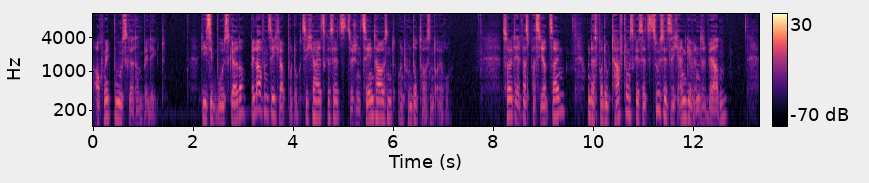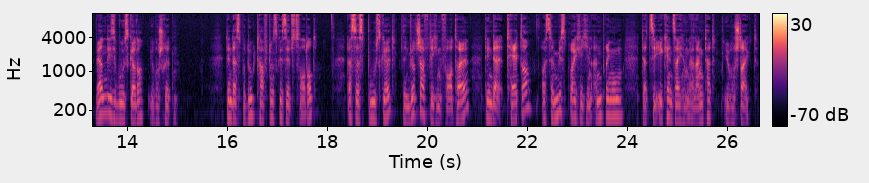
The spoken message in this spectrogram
auch mit Bußgeldern belegt. Diese Bußgelder belaufen sich laut Produktsicherheitsgesetz zwischen 10.000 und 100.000 Euro. Sollte etwas passiert sein und das Produkthaftungsgesetz zusätzlich angewendet werden, werden diese Bußgelder überschritten. Denn das Produkthaftungsgesetz fordert, dass das Bußgeld den wirtschaftlichen Vorteil, den der Täter aus der missbräuchlichen Anbringung der CE-Kennzeichnung erlangt hat, übersteigt.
